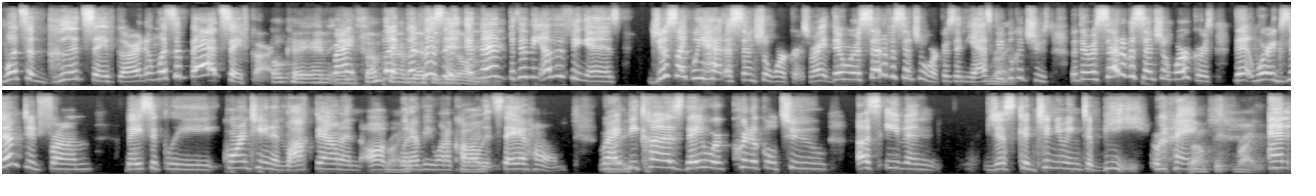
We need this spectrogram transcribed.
what's a good safeguard and what's a bad safeguard Okay, and, Right, and sometimes but but listen and then but then the other thing is just like we had essential workers right? There were a set of essential workers and yes people could choose but there were a set of essential workers that were exempted from basically quarantine and lockdown and all Right, whatever you want to call right. it stay at home right? Right. because they were critical to us even just continuing to be right something right. and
